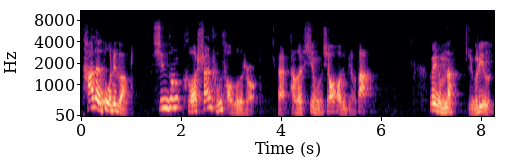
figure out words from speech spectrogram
它在做这个新增和删除操作的时候，哎，它的性能消耗就比较大。为什么呢？举个例子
